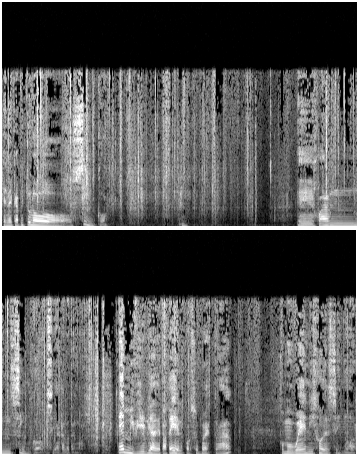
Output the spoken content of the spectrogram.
en el capítulo 5. Eh, Juan 5, sí, acá lo tengo. En mi Biblia de papel, por supuesto, ¿ah? como buen hijo del Señor.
